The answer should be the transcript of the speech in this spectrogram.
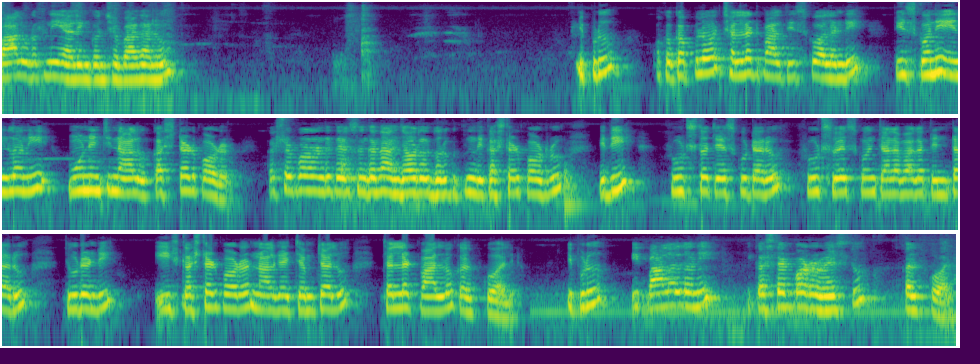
పాలు ఉడకనియాలి ఇంకొంచెం బాగాను. ఇప్పుడు ఒక కప్పులో చల్లటి పాలు తీసుకోవాలండి. తీసుకొని ఇందులోని మూడు నుంచి నాలుగు కస్టర్డ్ పౌడర్. కస్టర్డ్ పౌడర్ అంటే తెలుస్తుంది కదా అంజావరలో దొరుకుతుంది కస్టర్డ్ పౌడరు. ఇది ఫ్రూట్స్తో చేసుకుంటారు. ఫ్రూట్స్ వేసుకొని చాలా బాగా తింటారు. చూడండి. ఈ కస్టర్డ్ పౌడర్ నాలుగైదు చెంచాలు చల్లటి పాలలో కలుపుకోవాలి. ఇప్పుడు ఈ పాలల్లోని ఈ కస్టర్డ్ పౌడర్ వేస్తూ కలుపుకోవాలి.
